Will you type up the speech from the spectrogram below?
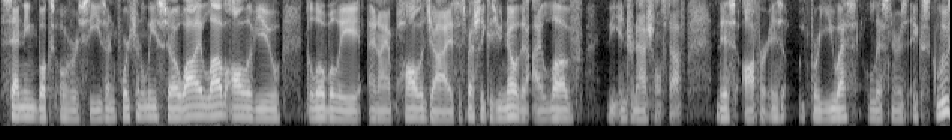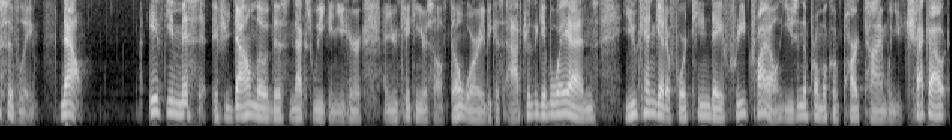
sending books overseas, unfortunately. So while I love all of you globally, and I apologize, especially because you know that I love the international stuff. This offer is for US listeners exclusively. Now, if you miss it, if you download this next week and you hear and you're kicking yourself, don't worry because after the giveaway ends, you can get a 14 day free trial using the promo code part time when you check out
